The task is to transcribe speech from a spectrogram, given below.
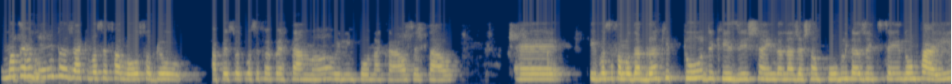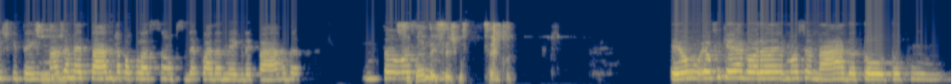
Uma Por pergunta, favor. já que você falou sobre o, a pessoa que você foi apertar a mão e limpou na calça e tal. É, e você falou da branquitude que existe ainda na gestão pública, a gente sendo um país que tem Sim. mais da metade da população que se declara negra e parda. Então, 56%. Assim, eu, eu fiquei agora emocionada, tô, tô com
